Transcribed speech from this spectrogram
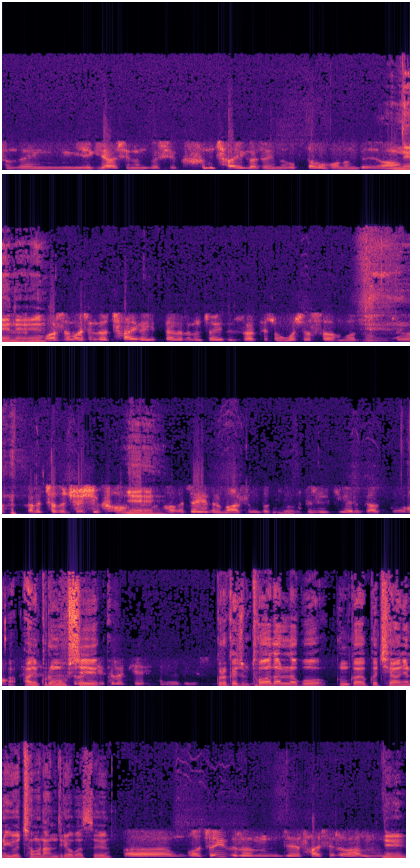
선생님이 얘기하시는 것이 큰 차이가 저희는 없다고 보는데요. 네네. 말씀하신 대로 차이가 있다 그러면 저희들한테 좀 오셔서 뭐좀저 가르쳐도 주시고 예. 어, 저희들 말씀도 좀 드릴 기회를 갖고 아, 아니 그럼 혹시 그렇게, 그렇게. 그렇게 좀 도와달라고 그러니까 그 제안이나 요청은 안 드려봤어요? 어, 뭐 저희들은 이제 사실은 네.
